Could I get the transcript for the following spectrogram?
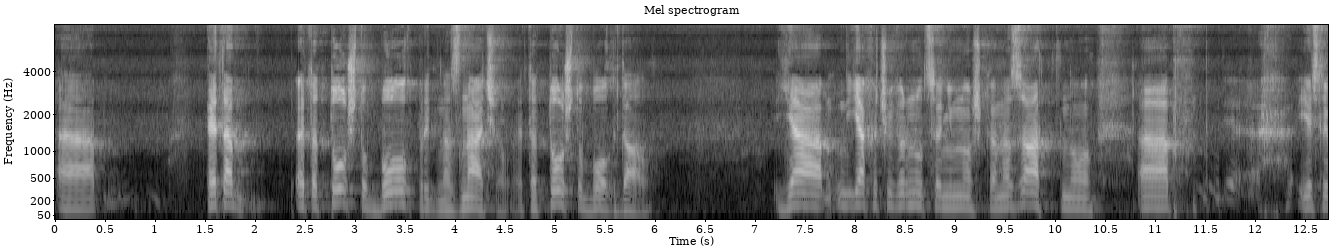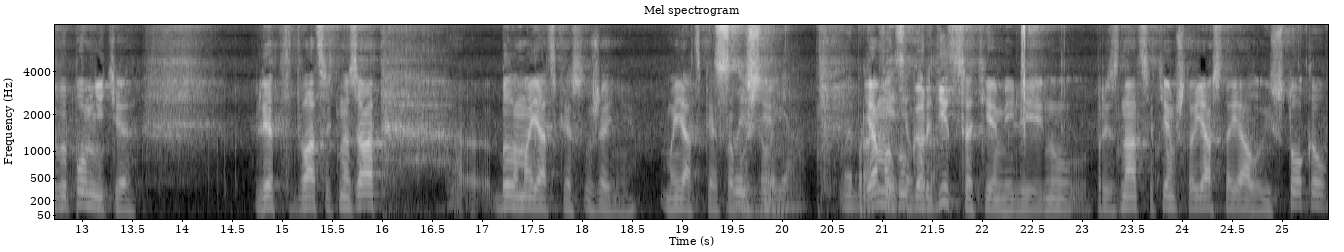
А, Это, это то, что Бог предназначил, это то, что Бог дал. Я, я хочу вернуться немножко назад, но а, если вы помните, лет 20 назад э, было маяцкое служение, маяцкое Слышал пробуждение. я. Я могу ездил туда. гордиться тем или ну, признаться тем, что я стоял у истоков,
